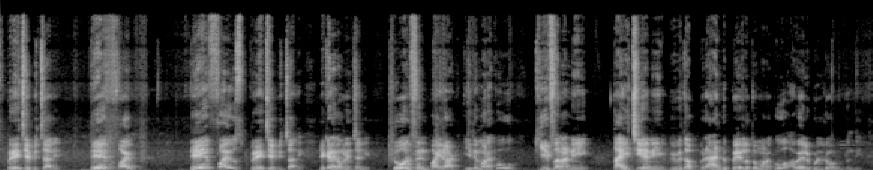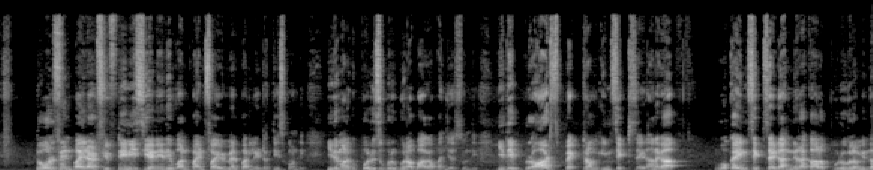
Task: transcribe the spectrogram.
స్ప్రే చేపించాలి. Day five day five spray చేపించాలి. ఇక్కడ గమనించండి. టోల్ఫెన్ పైరాడ్ ఇది మనకు కీఫన్ అని తైచి అని వివిధ బ్రాండ్ పేర్లతో మనకు అవైలబుల్లో ఉంటుంది. టోల్ఫెన్ పైరాడ్ ఫిఫ్టీన్ ఈసీ అనేది one point five ML per litre తీసుకోండి. ఇది మనకు పొలుసు పురుగున బాగా పనిచేస్తుంది. ఇది బ్రాడ్ స్పెక్ట్రమ్ ఇన్సెక్టిసైడ్ అనగా ఒక ఇన్సెక్టిసైడ్ అన్ని రకాల పురుగుల మీద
